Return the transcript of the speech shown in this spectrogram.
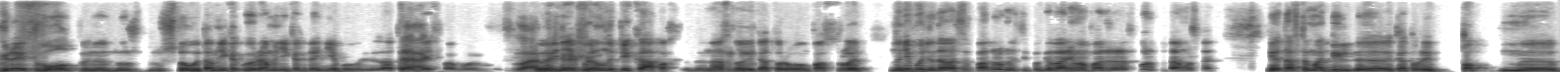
Great Wall, ну, ну что вы, там никакой рамы никогда не было, отродясь, по-моему. Вернее, был на пикапах, на основе которого он построен. Но не будем даваться в подробности, поговорим о Pajero Sport, потому что это автомобиль, э, который э,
